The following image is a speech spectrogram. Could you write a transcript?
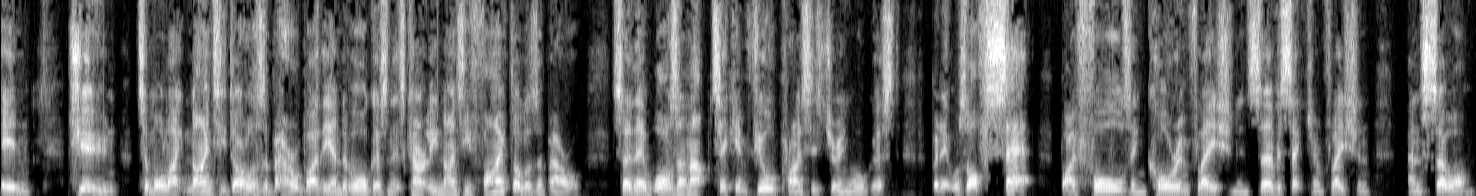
in June to more like $90 a barrel by the end of August, and it's currently $95 a barrel. So there was an uptick in fuel prices during August, but it was offset by falls in core inflation, in service sector inflation, and so on.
